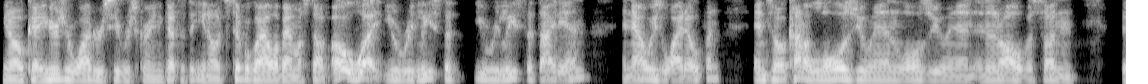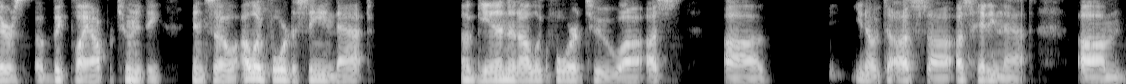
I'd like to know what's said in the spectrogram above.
you know, okay, here's your wide receiver screen. You got to, you know, it's typical Alabama stuff. Oh, what you release the you release the tight end, and now he's wide open. And so it kind of lulls you in, lulls you in, and then all of a sudden there's a big play opportunity. And so I look forward to seeing that again, and I look forward to uh, us, uh, you know, to us uh, us hitting that. Um,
